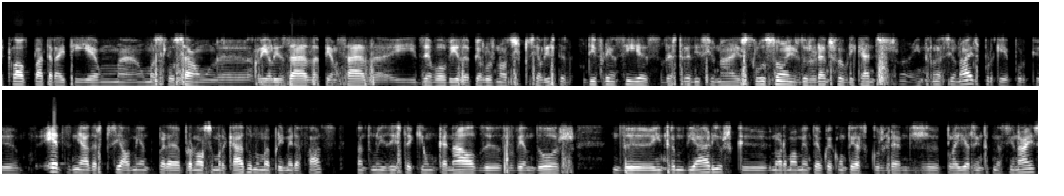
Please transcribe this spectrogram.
A Cloud Plater IT é uma, uma solução uh, realizada, pensada e desenvolvida pelos nossos especialistas, diferencia-se das tradicionais soluções dos grandes fabricantes internacionais. Porquê? Porque é desenhada especialmente para, para o nosso mercado, numa primeira fase. Portanto, não existe aqui um canal de revendedores de intermediários, que normalmente é o que acontece com os grandes players internacionais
